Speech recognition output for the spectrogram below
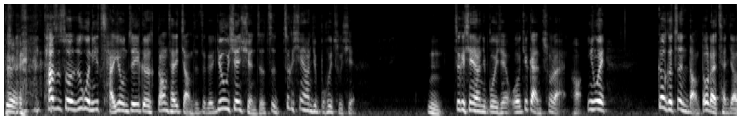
对，他是说，如果你采用这个刚才讲的这个优先选择制，这个现象就不会出现。嗯，这个现象就不会出现，我就敢出来，好，因为各个政党都来参加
